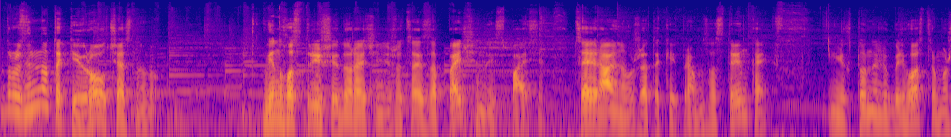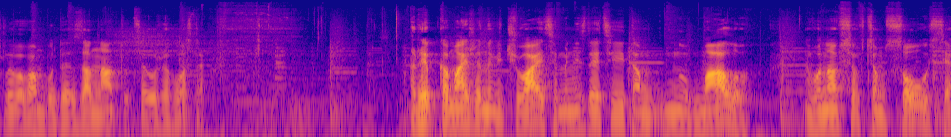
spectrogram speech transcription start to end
Друзі, ну такий рол, чесно. Він гостріший, до речі, ніж оцей запечений спайсі. Цей реально вже такий прям з гостринкою. І хто не любить гостре, можливо, вам буде занадто це вже гостре. Рибка майже не відчувається, мені здається, її там ну, мало. Вона все в цьому соусі.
